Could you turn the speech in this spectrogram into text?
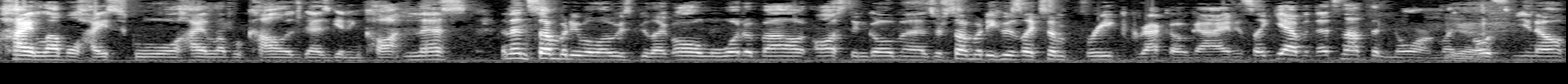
high level high school, high level college guys getting caught in this. And then somebody will always be like, "Oh, well, what about Austin Gomez or somebody who's like some freak Greco guy?" And it's like, yeah, but that's not the norm. Like Yeah. most, you know,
